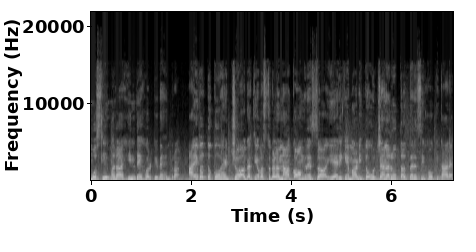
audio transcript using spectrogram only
ಮುಸ್ಲಿಮರ ಹಿಂದೆ ಹೊರಟಿದೆ ಎಂದರು. ಐವತ್ತಕ್ಕೂ ಹೆಚ್ಚು ಅಗತ್ಯ ವಸ್ತುಗಳನ್ನ ಕಾಂಗ್ರೆಸ್ ಏರಿಕೆ ಮಾಡಿತು ಜನರು ತತ್ತರಿಸಿ ಹೋಗಿದ್ದಾರೆ.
